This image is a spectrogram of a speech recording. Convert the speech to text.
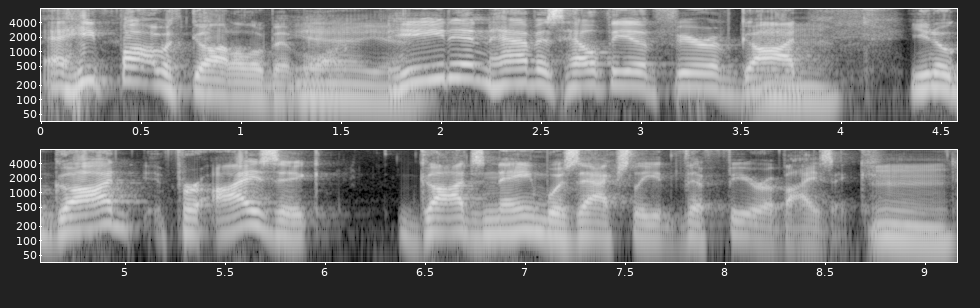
And he fought with God a little bit more. Yeah, yeah. He didn't have as healthy a fear of God. Mm. You know, God for Isaac, God's name was actually the fear of Isaac. Mm.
